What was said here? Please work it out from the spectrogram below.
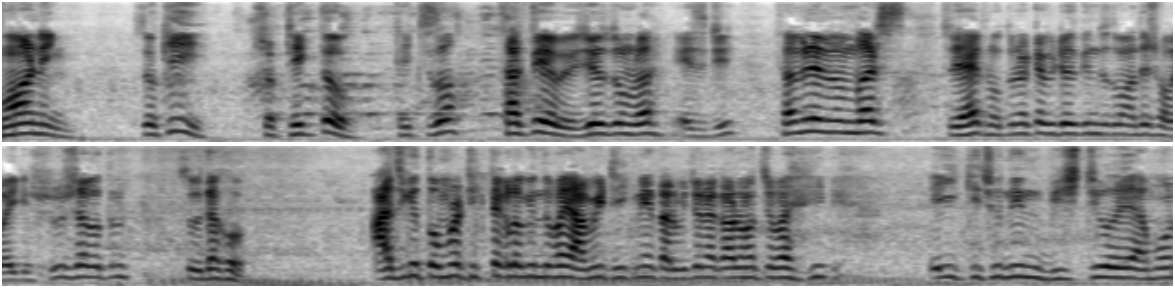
morning so কি? সব ঠিক তো? ঠিক তো? থাকতে হবে যেহেতু তোমরা এইচডি ফ্যামিলি মেম্বার্স সো যাই নতুন একটা ভিডিও কিন্তু তোমাদের সবাইকে সুস্বাগতম। সো দেখো আজকে তোমরা ঠিক থাকলেও কিন্তু ভাই আমি ঠিক নেই তার পিছনে কারণ হচ্ছে ভাই এই কিছুদিন বৃষ্টি হয়ে এমন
